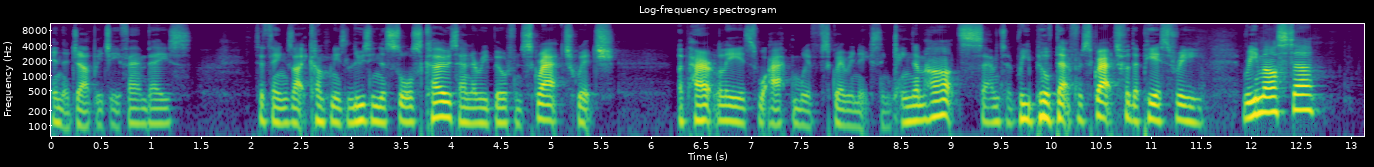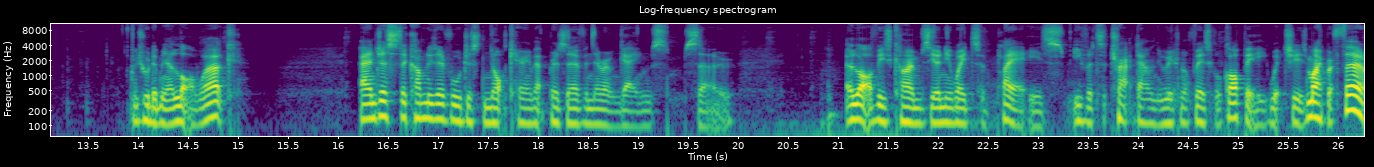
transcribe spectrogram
in the JRPG fan base. To things like companies losing the source code and to rebuild from scratch, which apparently it's what happened with Square Enix and Kingdom Hearts, having to rebuild that from scratch for the PS3 remaster, which would have been a lot of work. And just the companies overall just not caring about preserving their own games. So a lot of these times the only way to play it is either to track down the original physical copy, which is my preferred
